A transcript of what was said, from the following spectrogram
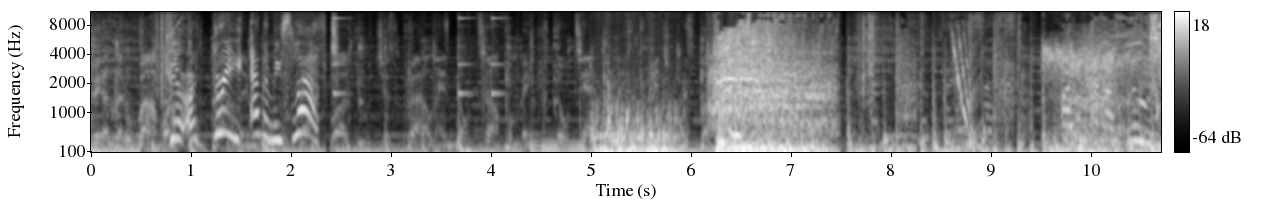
Been a little while, but There are three enemies left. While you just prowling, no time for me, no tangling. Hit you in the spot. I cannot lose.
